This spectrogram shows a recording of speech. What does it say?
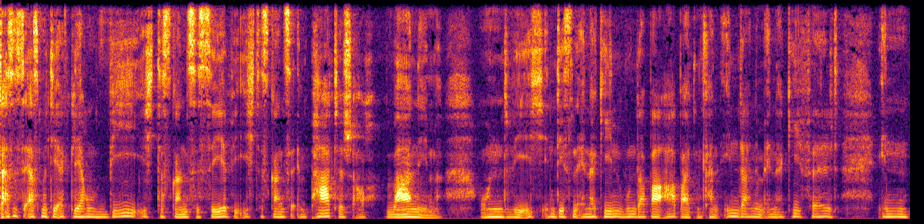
das ist erstmal die Erklärung, wie ich das Ganze sehe, wie ich das Ganze empathisch auch wahrnehme und wie ich in diesen Energien wunderbar arbeiten kann, in deinem Energiefeld, in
